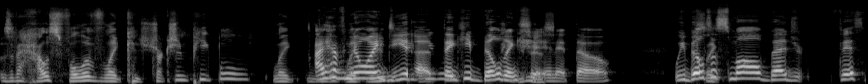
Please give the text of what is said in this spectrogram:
Was it a house full of like construction people? Like I have like no idea. people? They keep building shit in it though. We built a small bed fifth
